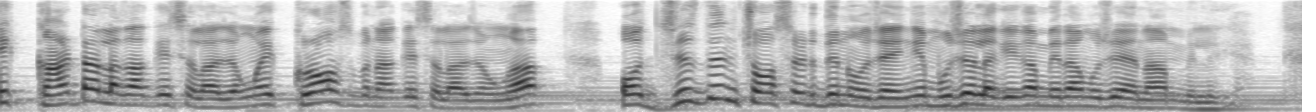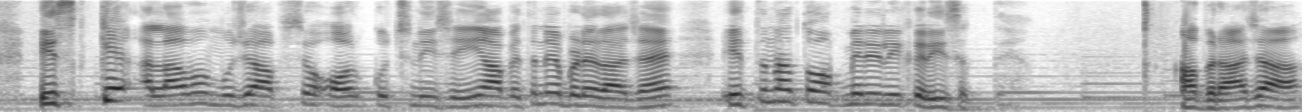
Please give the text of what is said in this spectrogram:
एक कांटा लगा के चला जाऊँगा, एक क्रॉस बना के चला जाऊँगा और जिस दिन चौसठ दिन हो जाएँगे, मुझे लगेगा मेरा मुझे इनाम मिल गया। इसके अलावा मुझे आपसे और कुछ नहीं चाहिए, आप इतने बड़े राजा हैं, इतना तो आप मेरे लिए कर ही सकते हैं। अब राजा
